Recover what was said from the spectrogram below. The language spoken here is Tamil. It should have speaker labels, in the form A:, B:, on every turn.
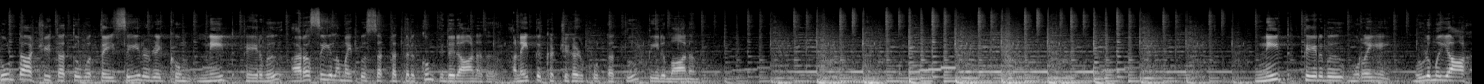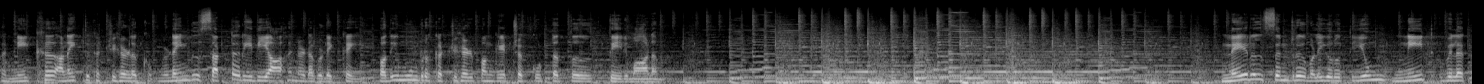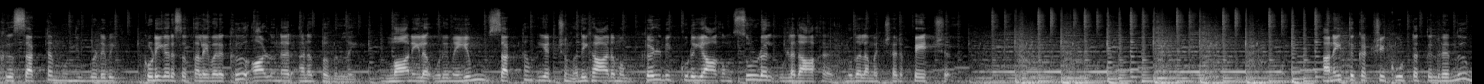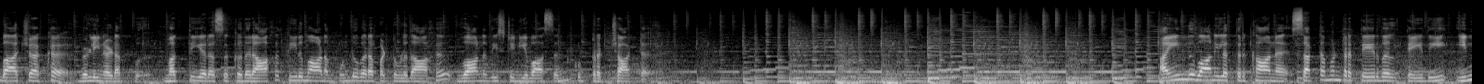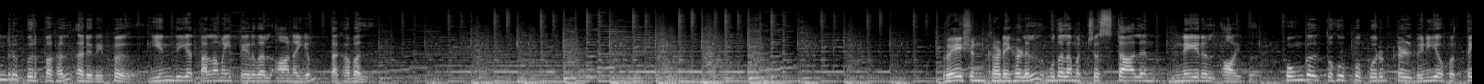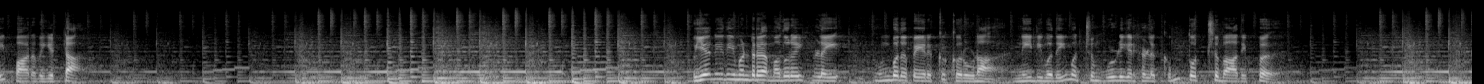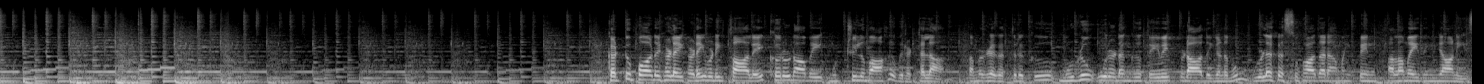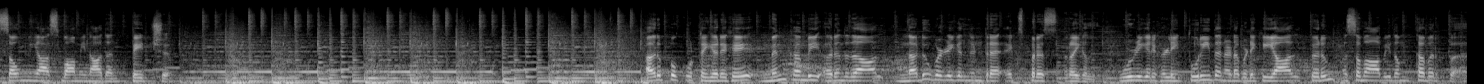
A: கூட்டாட்சி தத்துவத்தை சீரழிக்கும் நீட் தேர்வு அரசியலமைப்பு சட்டத்திற்கும் எதிரானது. அனைத்து கட்சிகள் கூட்டத்தில் தீர்மானம். நீட் தேர்வு முறையை முழுமையாக நீக்க அனைத்து கட்சிகளுக்கும் இணைந்து சட்ட ரீதியாக நடவடிக்கை. பதிமூன்று கட்சிகள் பங்கேற்ற கூட்டத்தில் தீர்மானம். நேரில் சென்று வலியுறுத்தியும் நீட் விலக்கு சட்ட முன்வடிவை குடியரசுத் தலைவருக்கு ஆளுநர் அனுப்பவில்லை. மாநில உரிமையும் சட்டம் இயற்றும் அதிகாரமும் கேள்விக்குறியாகும் சூழல் உள்ளதாக முதலமைச்சர் பேச்சு. அனைத்து கட்சி கூட்டத்திலிருந்து பாஜக வெளிநடப்பு. மத்திய அரசுக்கு எதிராக தீர்மானம் கொண்டுவரப்பட்டுள்ளதாக வானதி ஸ்ரீனிவாசன் குற்றச்சாட்டு. ஐந்து மாநிலத்திற்கான சட்டமன்ற தேர்தல் தேதி இன்று பிற்பகல் அறிவிப்பு. இந்திய தலைமை தேர்தல் ஆணையம் தகவல். ரேஷன் கடைகளில் முதலமைச்சர் ஸ்டாலின் நேரில் ஆய்வு. பொங்கல் தொகுப்பு பொருட்கள் விநியோகத்தை பார்வையிட்டார். உயர்நீதிமன்ற மதுரை கிளை ஒன்பது பேருக்கு கொரோனா. நீதிபதி மற்றும் ஊழியர்களுக்கும் தொற்று பாதிப்பு. கட்டுப்பாடுகளை கடைபிடித்தாலே கொரோனாவை முற்றிலுமாக விரட்டலாம். தமிழகத்திற்கு முழு ஊரடங்கு தேவைப்படாது எனவும் உலக சுகாதார அமைப்பின் தலைமை விஞ்ஞானி சௌமியா சுவாமிநாதன் பேச்சு. அருப்புக்கோட்டை அருகே மின்கம்பி அருந்ததால் நடுவழியில் நின்ற எக்ஸ்பிரஸ் ரயில் ஊழியர்களின் துரித நடவடிக்கையால் பெரும் அசம்பாவிதம் தவிர்ப்பு.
